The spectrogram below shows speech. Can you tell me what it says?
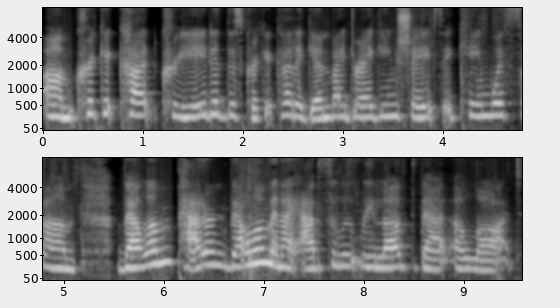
Um, Cricut Cut created this Cricut Cut again by dragging shapes. It came with some vellum, pattern vellum, and I absolutely loved that a lot.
